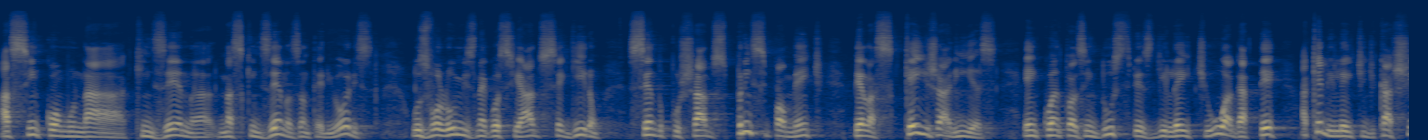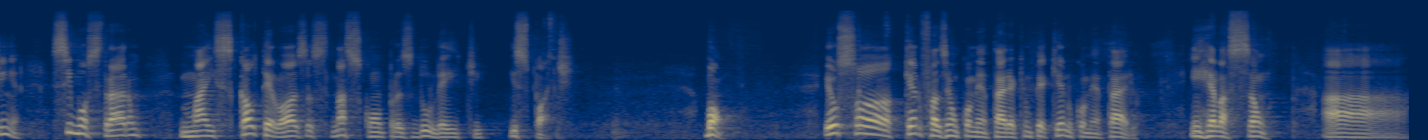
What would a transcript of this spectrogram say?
Assim como na quinzena, nas quinzenas anteriores, os volumes negociados seguiram sendo puxados principalmente pelas queijarias, enquanto as indústrias de leite UHT, aquele leite de caixinha, se mostraram mais cautelosas nas compras do leite spot. Bom, eu só quero fazer um comentário aqui, um pequeno comentário, em relação a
